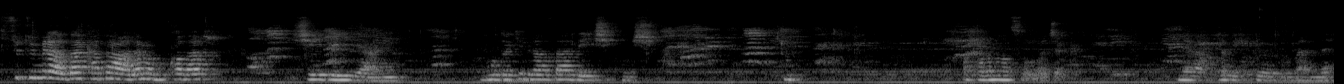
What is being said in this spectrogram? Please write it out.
Sütün biraz daha katı hali ama bu kadar şey değil yani. Buradaki biraz daha değişikmiş. Bakalım nasıl olacak. Merakla bekliyorum ben de.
